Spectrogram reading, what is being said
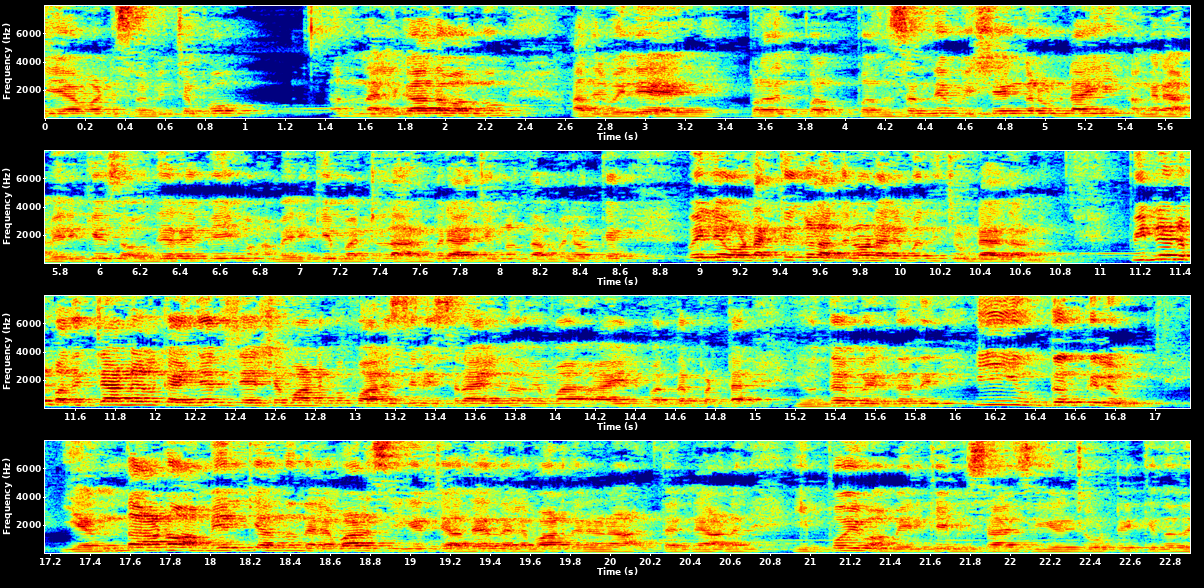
ചെയ്യാൻ വേണ്ടി ശ്രമിച്ചപ്പോൾ അത് നൽകാതെ വന്നു. അതിൽ വലിയ പ്ര- പ്ര- പ്രതിസന്ധിയും വിഷയങ്ങളും ഉണ്ടായി. അങ്ങനെ അമേരിക്കയും സൗദി അറേബ്യയും അമേരിക്കയും മറ്റുള്ള അറബ് രാജ്യങ്ങളും തമ്മിലൊക്കെ വലിയ ഉടക്കുകൾ അതിനോടനുബന്ധിച്ചുണ്ടായതാണ് പിന്നീട് പതിറ്റാണ്ടുകൾ കഴിഞ്ഞതിന് ശേഷമാണ് ഇപ്പോൾ പാലസ്തീൻ ഇസ്രായേലുമായി ബന്ധപ്പെട്ട യുദ്ധം വരുന്നത്. ഈ യുദ്ധത്തിലും എന്താണോ അമേരിക്ക അന്ന് നിലപാട് സ്വീകരിച്ച അതേ നിലപാട് തന്നെയാണ് ഇപ്പോഴും അമേരിക്കയും ഇസ്രായേൽ സ്വീകരിച്ചുകൊണ്ടിരിക്കുന്നത്.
